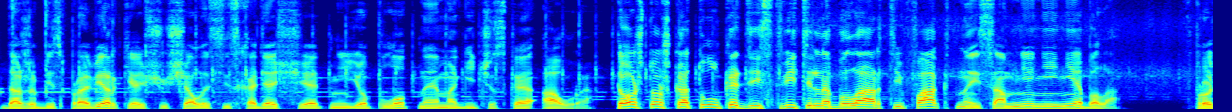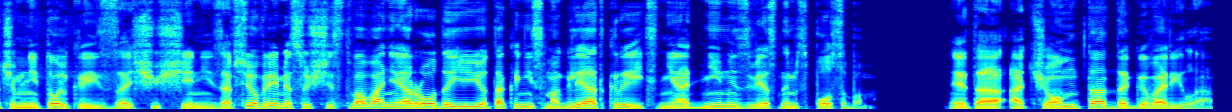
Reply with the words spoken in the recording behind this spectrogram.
Даже без проверки ощущалась исходящая от нее плотная магическая аура. То, что шкатулка действительно была артефактной, сомнений не было. Впрочем, не только из-за ощущений. За все время существования рода ее так и не смогли открыть ни одним известным способом. Это о чем-то договорило.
